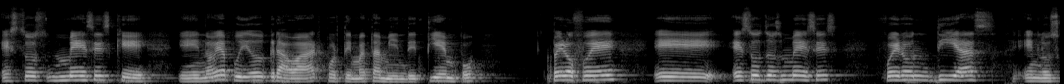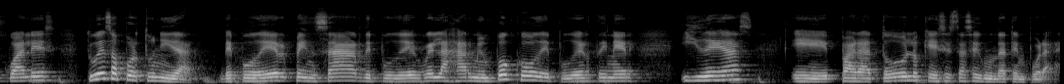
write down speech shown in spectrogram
estos meses que eh, no había podido grabar por tema también de tiempo, pero fue eh, estos dos meses fueron días en los cuales tuve esa oportunidad de poder pensar, de poder relajarme un poco, de poder tener ideas eh, para todo lo que es esta segunda temporada.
